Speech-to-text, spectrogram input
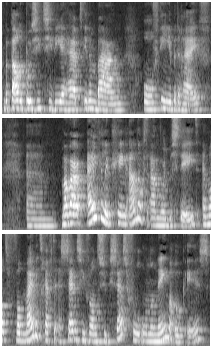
bepaalde positie die je hebt in een baan of in je bedrijf. Ehm, maar waar eigenlijk geen aandacht aan wordt besteed. En wat wat mij betreft de essentie van succesvol ondernemen ook is,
